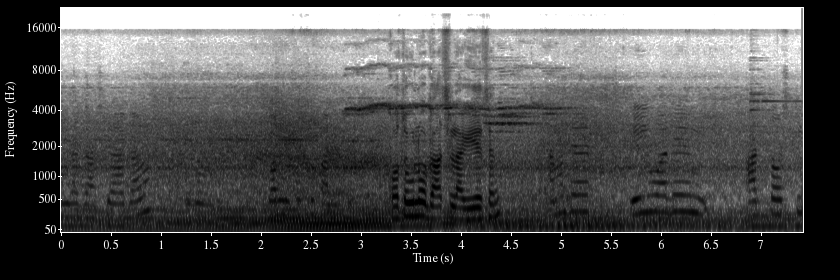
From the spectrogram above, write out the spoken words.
আমরা গাছ লাগানো এবং কর্মসূচি পালন কতগুলো গাছ লাগিয়েছেন? আমাদের এই ওয়ার্ডে আট দশটি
